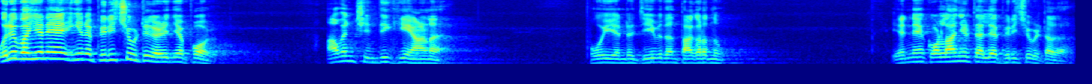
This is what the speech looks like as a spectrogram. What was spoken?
ഒരു പയ്യനെ ഇങ്ങനെ പിരിച്ചുവിട്ട് കഴിഞ്ഞപ്പോൾ അവൻ ചിന്തിക്കുകയാണ് പോയി എന്റെ ജീവിതം തകർന്നു. എന്നെ കൊള്ളാഞ്ഞിട്ടല്ലേ പിരിച്ചുവിട്ടത്?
